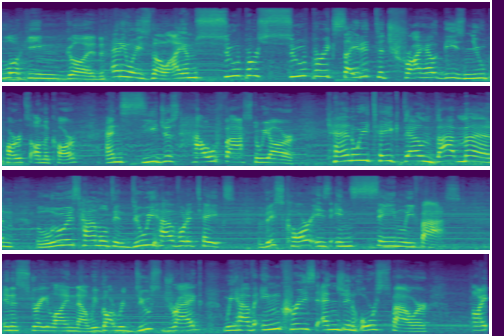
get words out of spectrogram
looking good. Anyways, though, I am super, super excited to try out these new parts on the car and see just how fast we are. Can we take down that man Lewis Hamilton, do we have what it takes? This car is insanely fast in a straight line now. We've got reduced drag. We have increased engine horsepower. I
